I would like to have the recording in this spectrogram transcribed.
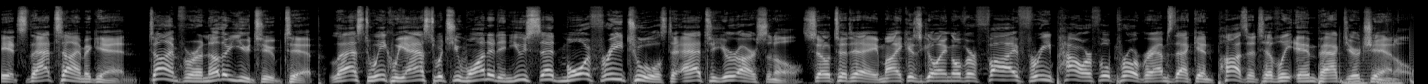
It's that time again. Time for another YouTube tip. Last week we asked what you wanted and you said more free tools to add to your arsenal. So today Mike is going over 5 free powerful programs that can positively impact your channel.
